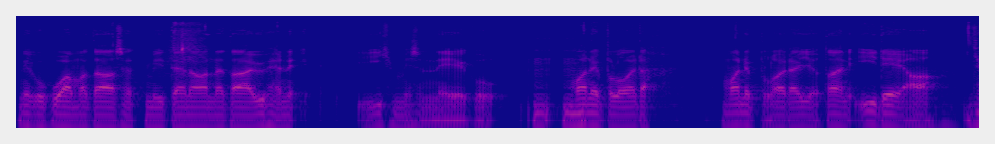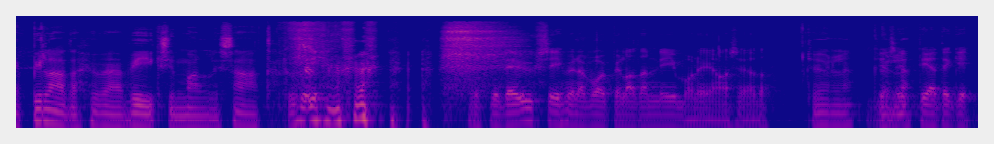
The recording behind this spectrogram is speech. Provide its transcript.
niin kuin huomataan se, että miten annetaan yhden ihmisen niin kuin Mm. Mm. manipuloida, manipuloida jotain ideaa Ja pilata hyvää viiksimalli, saatana. että miten yksi ihminen voi pilata niin monia asioita. Kyllä, Ja kyllä. sitten tietenkin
